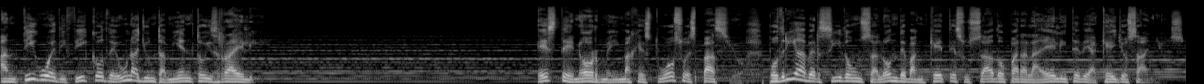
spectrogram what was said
Antiguo edificio de un ayuntamiento israelí. Este enorme y majestuoso espacio podría haber sido un salón de banquetes usado para la élite de aquellos años.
